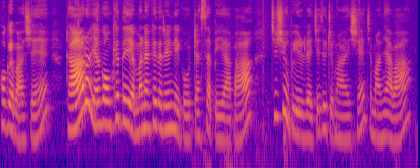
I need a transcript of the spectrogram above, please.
ဟုတ်ကဲ့ပါရှင်ဒါကတော့ရန်ကုန်ခေတ်သစ်ရဲ့မနက်ခေတ်သတင်းတွေကိုတင်ဆက်ပေးရပါကြည့်ရှုပေးရတဲ့ကျေးဇူးတင်ပါတယ်ရှင်ကျွန်မများပါ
